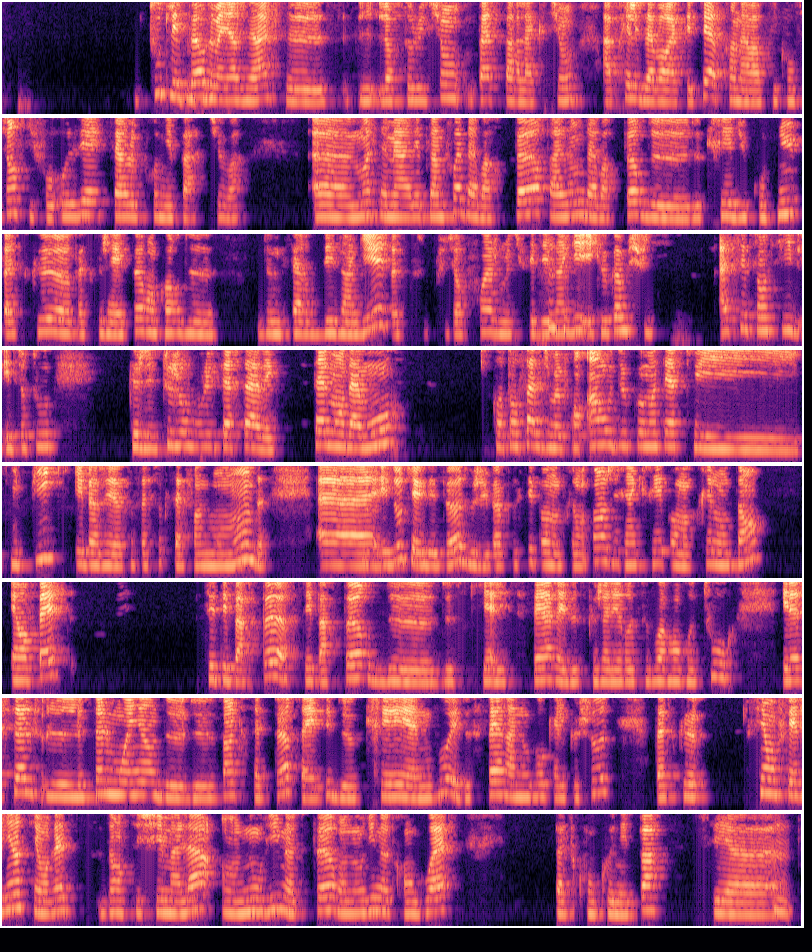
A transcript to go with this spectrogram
Toutes les peurs, de mhm. manière générale, leur solution passe par l'action. Après les avoir acceptées, après en avoir pris conscience, il faut oser faire le premier pas, tu vois. Euh, moi, ça m'est arrivé plein de fois d'avoir peur, par exemple, d'avoir peur de, de, créer du contenu parce que euh, parce que j'avais peur encore de de me faire désinguer parce que plusieurs fois je me suis fait désinguer et que comme je suis assez sensible et surtout que j'ai toujours voulu faire ça avec tellement d'amour, quand en face je me prends un ou deux commentaires qui qui piquent, et ben j'ai la sensation que c'est la fin de mon monde. Euh, et donc il y a eu des périodes où j'ai pas posté pendant très longtemps, j'ai rien créé pendant très longtemps. Et en fait, c'était par peur, c'était par peur de, de ce qui allait se faire et de ce que j'allais recevoir en retour. Et la seule, le seul moyen de, de vaincre cette peur, ça a été de créer à nouveau et de faire à nouveau quelque chose, parce que si on fait rien, si on reste dans ces schémas-là, on nourrit notre peur, on nourrit notre angoisse, parce qu'on connaît pas. C'est euh, mm.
